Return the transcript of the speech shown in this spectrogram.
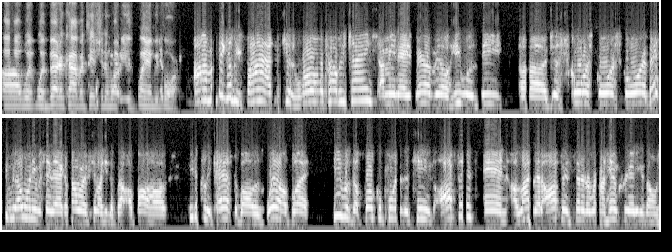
uh, with, with better competition than what he was playing before? Um, I think he'll be fine. I think his role will probably change. I mean, at Merrillville, he was the uh, just score, score, score. And basically, I won't even say that because I don't want to seem like he's a, a ball hog. He definitely passed the ball as well, but he was the focal point of the team's offense, and a lot of that offense centered around him creating his own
